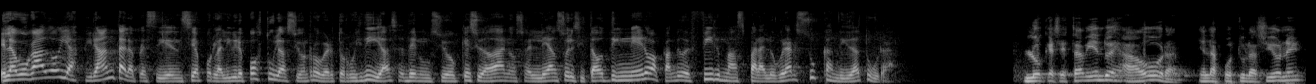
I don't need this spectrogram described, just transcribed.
El abogado y aspirante a la presidencia por la libre postulación, Roberto Ruiz Díaz, denunció que ciudadanos le han solicitado dinero a cambio de firmas para lograr su candidatura. Lo que se está viendo es ahora en las postulaciones,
